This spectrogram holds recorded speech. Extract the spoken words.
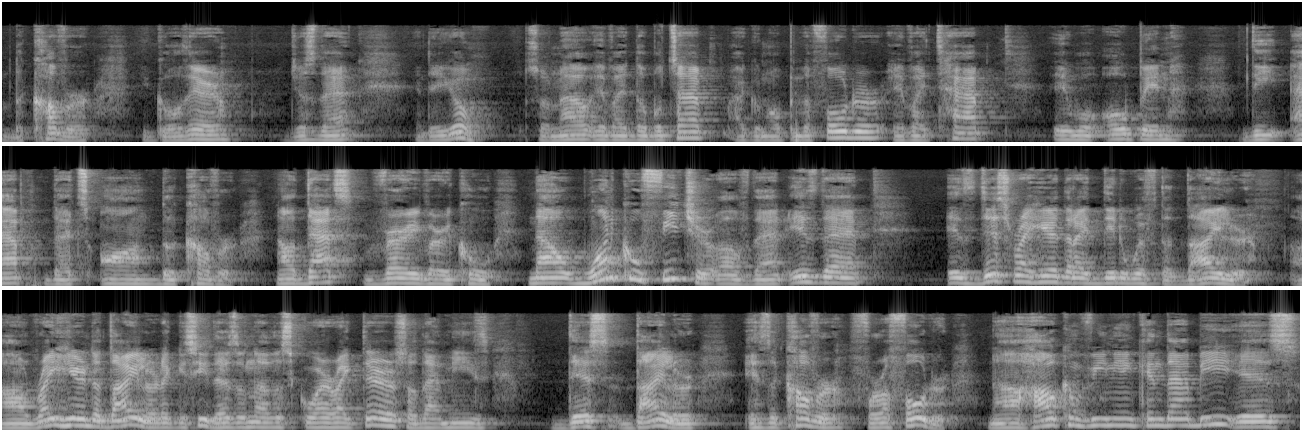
the cover, you go there, just that, and there you go. So now if I double tap, I can open the folder. If I tap, it will open the app that's on the cover. Now that's very, very cool. Now, one cool feature of that is that is this right here that I did with the dialer. Uh, right here in the dialer, like you see, there's another square right there. So that means this dialer is a cover for a folder. Now, how convenient can that be is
